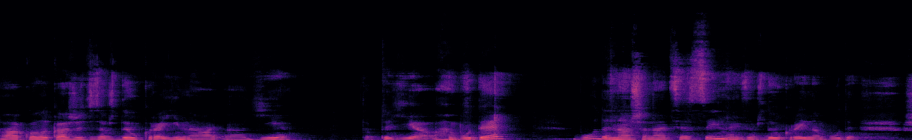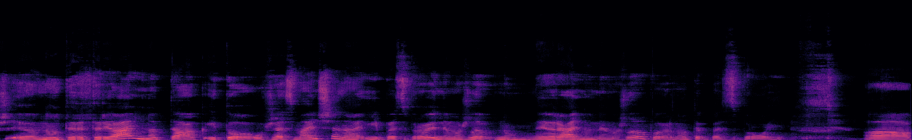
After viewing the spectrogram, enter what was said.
А коли кажуть завжди Україна є, тобто є, буде, буде наша нація сильна і завжди Україна буде. Е, Ну, територіально так, і то вже зменшена, і без зброї неможливо, ну, нереально неможливо повернути без зброї. А,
